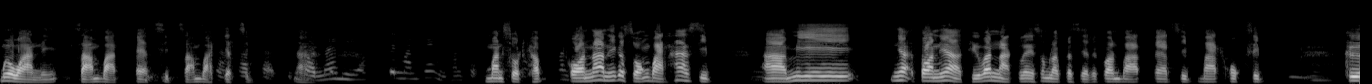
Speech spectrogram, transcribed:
เมื่อวานนี้สามบาทแปดสิบสามบาทเจ็ดสิบอ่าก่อนหน้านี้อะคะเป็นมันแห้งหรือมันสดมันสดครับ ก่อนหน้านี้ก็สองบาทห้าสิบอ่ามีเนี่ยตอนเนี้ยถือว่าหนักเลยสำหรับเกษตรกรบาทแปดสิบาทหกสิบคือ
